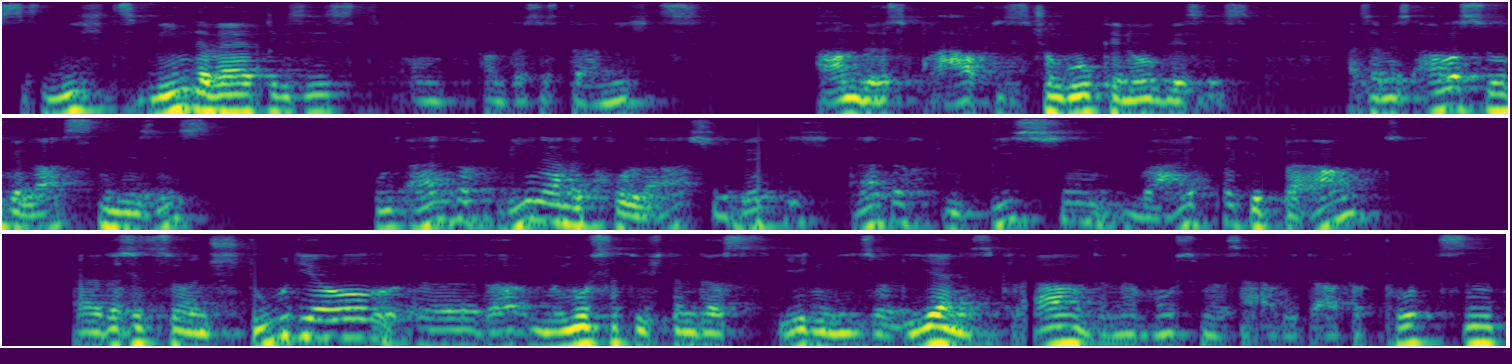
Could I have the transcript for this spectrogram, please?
dass das nichts Minderwertiges ist und, und dass es da nichts anderes braucht. Es ist schon gut genug, wie es ist. Also haben wir es alles so gelassen, wie es ist und einfach wie in einer Collage wirklich einfach ein bisschen weiter gebaut äh, das ist jetzt so ein Studio, äh, da, man muss natürlich dann das irgendwie isolieren, ist klar, und dann muss man das auch wieder verputzen.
